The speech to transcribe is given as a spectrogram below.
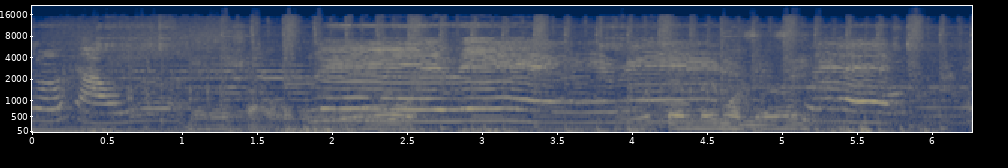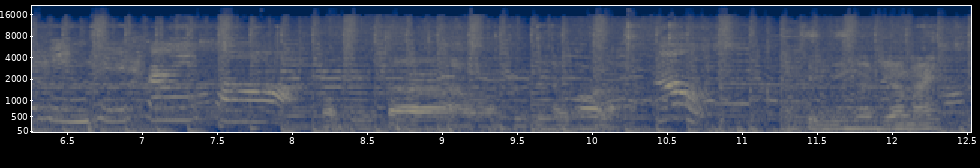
โนเสาร์ไดโนเสาร์โอ้โหเว่เว่โอ้โหเต็มไปหมดเลยเว่หินที่ให้พ่อขอบคุณค่ะเอาเอาถึงไปให้พ่อเหรอเอ้าน้องสินมีเงินเยอะไหมโอ้โห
